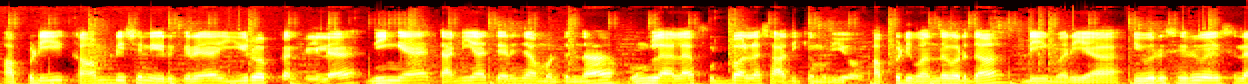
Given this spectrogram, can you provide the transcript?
அப்படி காம்படிஷன் இருக்கிற யூரோப் கண்ட்ரில நீங்க தனியா தெரிஞ்சா மட்டும்தான் உங்களால ஃபுட்பால்ல சாதிக்க முடியும். அப்படி வந்தவர் தான் டி மரியா. இவர் சிறு வயசுல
